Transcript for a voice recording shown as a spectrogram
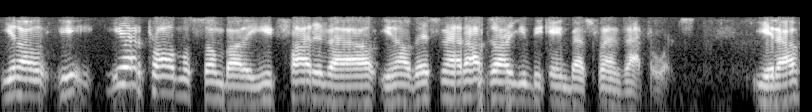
You know, you you had a problem with somebody, you'd fight it out. You know, this and that. Odds are you became best friends afterwards. You know.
